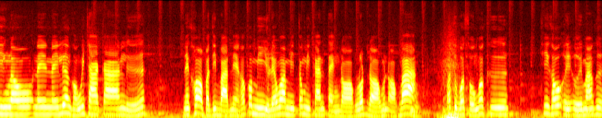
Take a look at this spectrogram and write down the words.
ริงๆเราในในเรื่องของวิชาการหรือ ในข้อปฏิบัติเนี่ยเขาก็มีอยู่แล้วว่ามีต้องมีการแต่งดอกลดดอกมันออกบ้าง วัตถุประสงค์ก็คือที่เขาเอ่ยๆมาคือ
